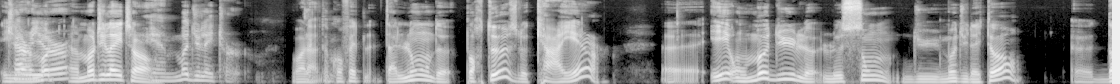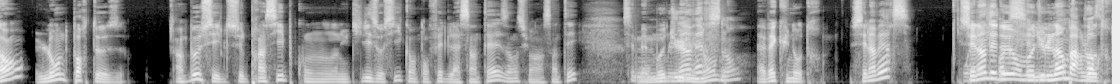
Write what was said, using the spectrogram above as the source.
et un, modulator. Et un modulator. Voilà. Donc, en fait, tu as l'onde porteuse, le carrier, euh, et on module le son du modulator euh, dans l'onde porteuse. Un peu, c'est le principe qu'on utilise aussi quand on fait de la synthèse hein, sur un synthé. C'est même l'inverse, non? Avec une autre. C'est l'inverse? C'est l'un des deux, on module l'un par l'autre.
